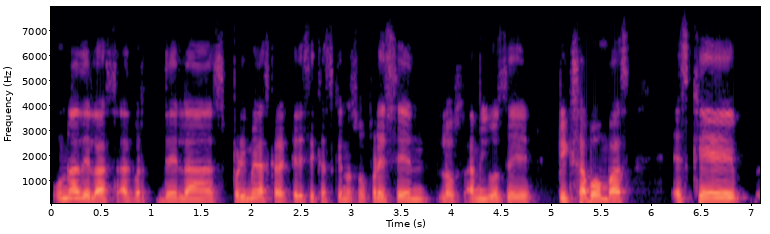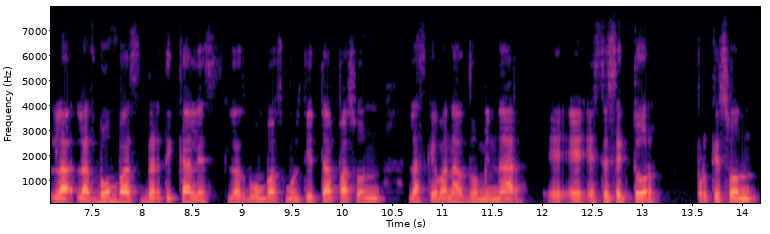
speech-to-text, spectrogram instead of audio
una de las, de las primeras características que nos ofrecen los amigos de Pixabombas es que las bombas verticales, las bombas multietapas son las que van a dominar eh, eh, este sector porque son,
